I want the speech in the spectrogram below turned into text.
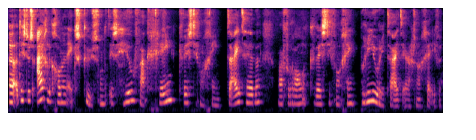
Uh, het is dus eigenlijk gewoon een excuus, want het is heel vaak geen kwestie van geen tijd hebben, maar vooral een kwestie van geen prioriteit ergens aan geven.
